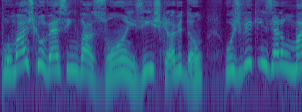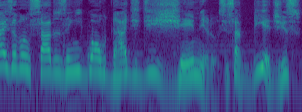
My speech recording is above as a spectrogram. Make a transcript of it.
por mais que houvesse invasões e escravidão, os vikings eram mais avançados em igualdade de gênero. Você sabia disso?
